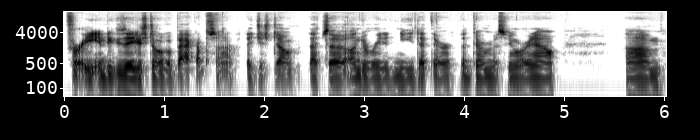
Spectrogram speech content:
for Ayton because they just don't have a backup center. They just don't. That's an underrated need that they're that they're missing right now. Um,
